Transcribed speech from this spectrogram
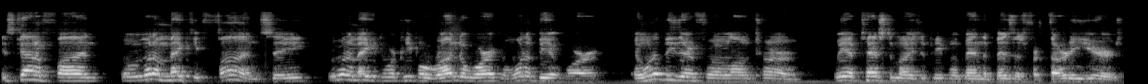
It's kind of fun, but we want to make it fun. See, we want to make it to where people run to work and want to be at work and want to be there for a long term we have testimonies of people who've been in the business for 30 years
